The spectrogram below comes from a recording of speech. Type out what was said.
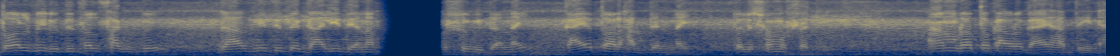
দল বিরোধী দল থাকবে, রাজনীতিতে গালি দেন অসুবিধা নাই, গায়ে তো আর হাত দেন নাই, তাহলে সমস্যা কি? আমরা তো কারও গায়ে হাত দিই না।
